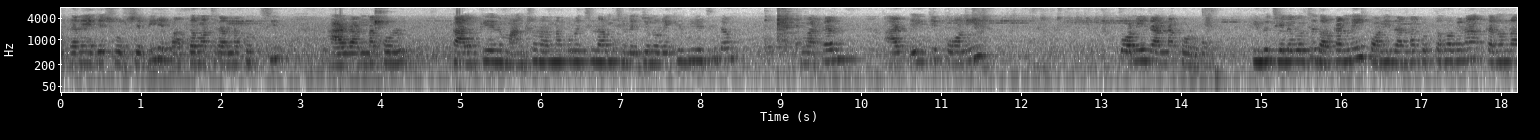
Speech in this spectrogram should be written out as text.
এখানে এই যে সর্ষে দিয়ে পাবদা মাছ রান্না করছি। আর রান্না কর, কালকের মাংস রান্না করেছিলাম, ছেলের জন্য রেখে দিয়েছিলাম মাটন। আর এই যে পনির পনির রান্না করব। কিন্তু ছেলে বলছে, দরকার নেই, পনির রান্না করতে হবে না, কেননা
